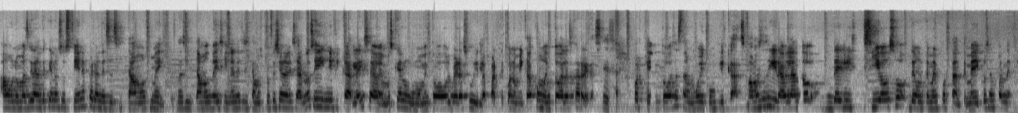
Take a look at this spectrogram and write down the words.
a uno más grande que nos sostiene, pero necesitamos médicos, necesitamos medicina, necesitamos profesionalizarnos y dignificarla y sabemos que en algún momento va a volver a subir la parte económica como en todas las carreras, Exacto. porque todas están muy complicadas. Vamos a seguir hablando delicioso de un tema importante, médicos en pandemia.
